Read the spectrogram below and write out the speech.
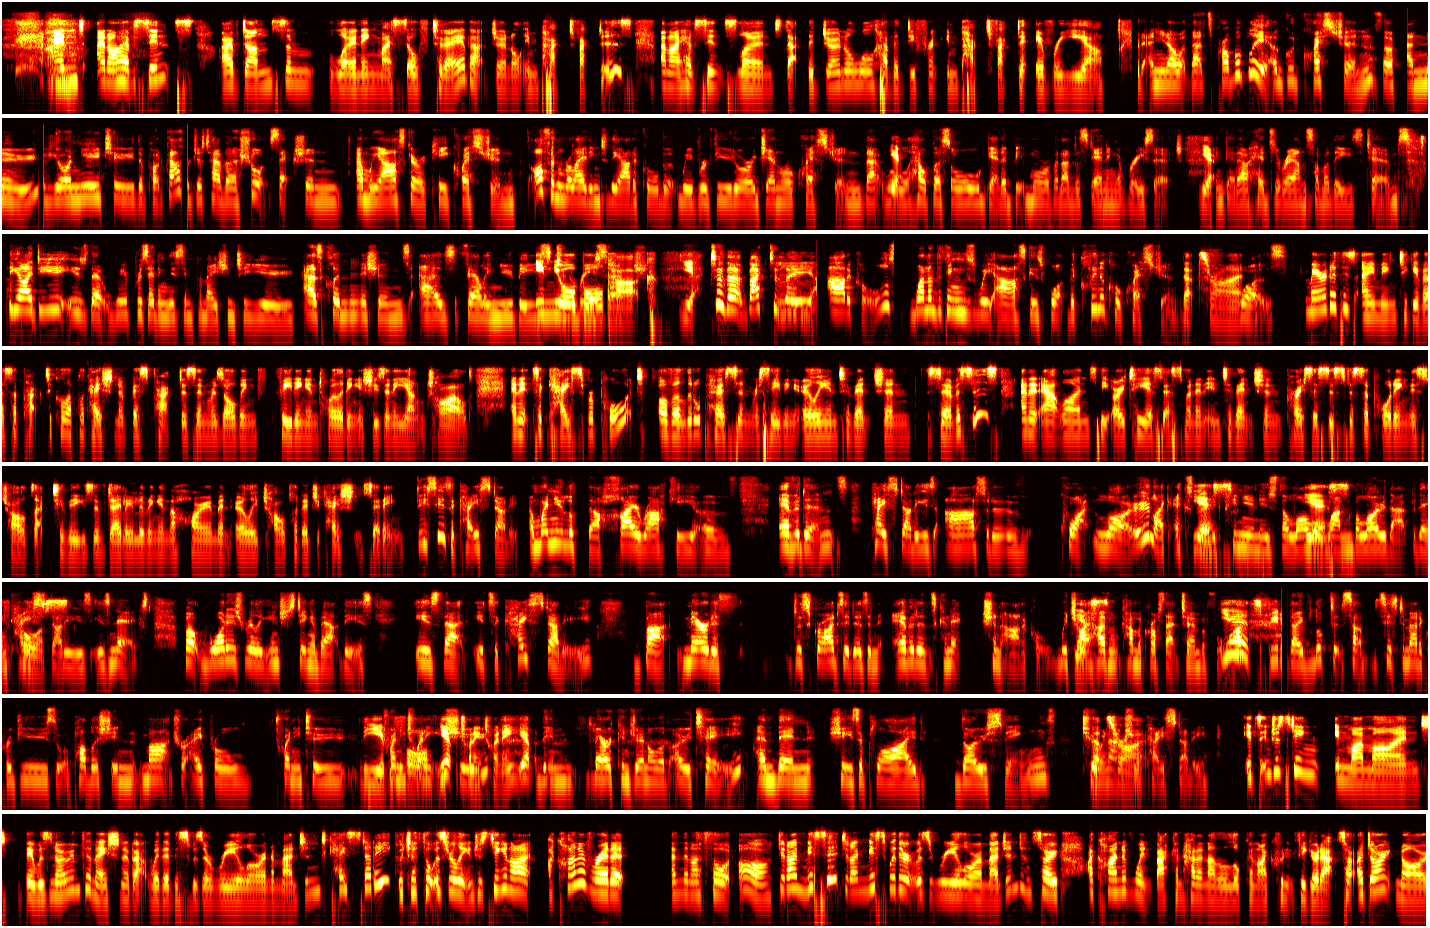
and and I have since I've done some learning myself today about journal impact factors and I have since learned that the journal will have a different impact factor every year. And you know what? That's probably a good question for Anu. If you're new to the podcast, we'll just have a short section and we ask her a key question, often relating to the article that we've reviewed or a general question that Yep. will help us all get a bit more of an understanding of research Yep. and get our heads around some of these terms. The idea is that we're presenting this information to you as clinicians, as fairly newbies In your ballpark. Yeah. to the back to Mm. the articles one of the things we ask is what the clinical question That's right. was Meredith is aiming to give us a practical application of best practice in resolving feeding and toileting issues in a young child. And it's a case report of a little person receiving early intervention services. And it outlines the OT assessment and intervention processes for supporting this child's activities of daily living in the home and early childhood education setting. this is a case study and when you look at the hierarchy of evidence case studies are sort of quite low like expert Yes. opinion is the lower Yes. one below that but then case studies is next but what is really interesting about this is that it's a case study but meredith describes it as an evidence connection article which i haven't come across that term before Yeah, it's beautiful. they've looked at some systematic reviews that were published in march or april 22 The year 2020 before. Yep, issue 2020. Yep. the American Journal of OT, and then she's applied those things to That's an actual right. case study. it's interesting in my mind there was no information about whether this was a real or an imagined case study which i thought was really interesting and i i kind of read it and then i thought oh did i miss it did i miss whether it was real or imagined and so i kind of went back and had another look and i couldn't figure it out so i don't know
